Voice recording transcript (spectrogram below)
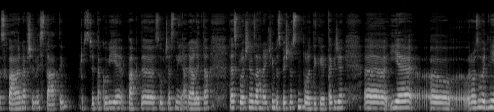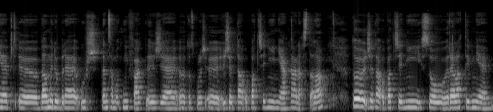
schválena všemi státy. Prostě takový je fakt eh, současný a realita té společné zahraniční bezpečnostní politiky. Takže eh, je eh, rozhodně velmi dobré už ten samotný fakt, že, to společ, že ta opatření nějaká nastala to, že ta opatření jsou relativně,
